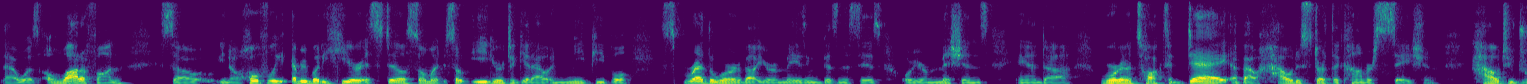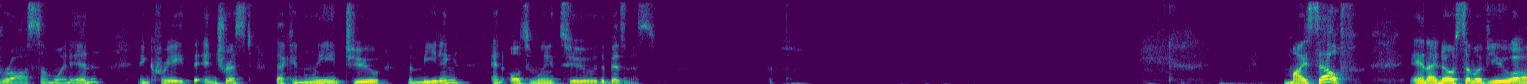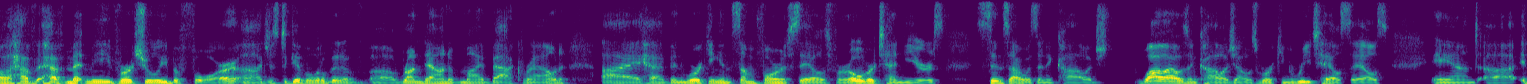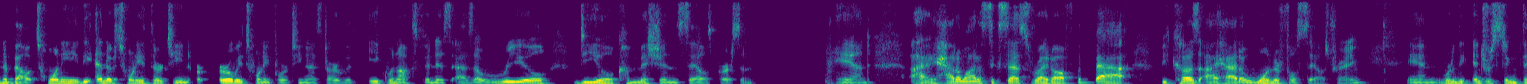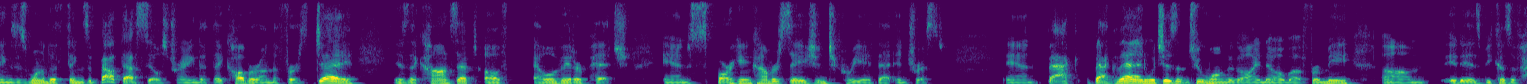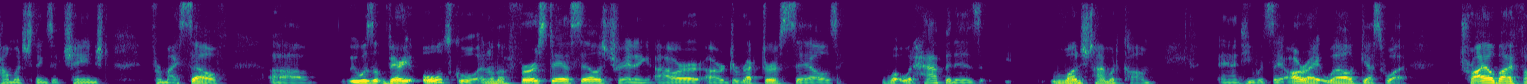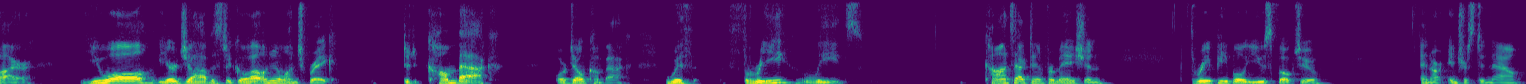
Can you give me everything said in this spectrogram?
That was a lot of fun. So, you know, hopefully everybody here is still so much, so eager to get out and meet people, spread the word about your amazing businesses or your missions. And uh, we're going to talk today about how to start the conversation, how to draw someone in and create the interest that can lead to the meeting and ultimately to the business. Myself. And I know some of you uh, have, have met me virtually before. Uh, just to give a little bit of uh, rundown of my background, I have been working in some form of sales for over 10 years since I was in college. While I was in college, I was working retail sales. And uh, in about 20, the end of 2013, early 2014, I started with Equinox Fitness as a real deal commission salesperson. And I had a lot of success right off the bat because I had a wonderful sales training. And one of the interesting things is one of the things about that sales training that they cover on the first day is the concept of elevator pitch and sparking conversation to create that interest. And back back then, which isn't too long ago, I know, but for me, um, it is because of how much things have changed for myself. Uh, it was very old school. And on the first day of sales training, our, our director of sales, what would happen is lunchtime would come and he would say, all right, well, guess what? Trial by fire. You all, your job is to go out on your lunch break, to come back or don't come back with three leads, contact information, three people you spoke to and are interested now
